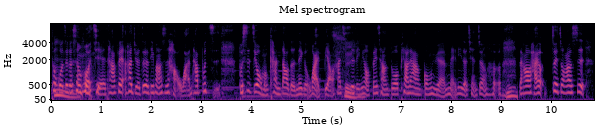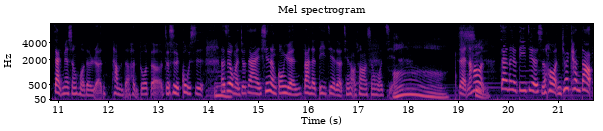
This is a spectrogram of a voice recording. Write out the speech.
透过这个生活节，他非他觉得这个地方是好玩，他不止不是只有我们看到的那个外表，它其实里面有非常多漂亮的公园、美丽的前镇河，然后还有最重要是在里面生活的人，他们的很多的就是故事。那所以我们就在新人公园办了第一届的浅草创生活节。哦，对，然后在那个第一届的时候，你就会看到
